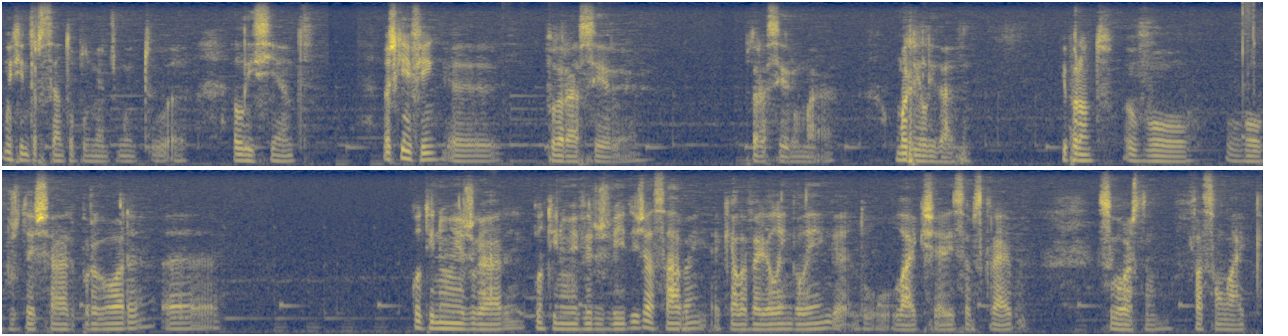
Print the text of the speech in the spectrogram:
muito interessante ou pelo menos muito uh, aliciante, mas que enfim poderá ser poderá ser uma uma realidade. E pronto, eu vou vou vos deixar por agora. Uh, continuem a jogar, continuem a ver os vídeos, já sabem, aquela velha lenga-lenga do like, share e subscribe. Se gostam, façam like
